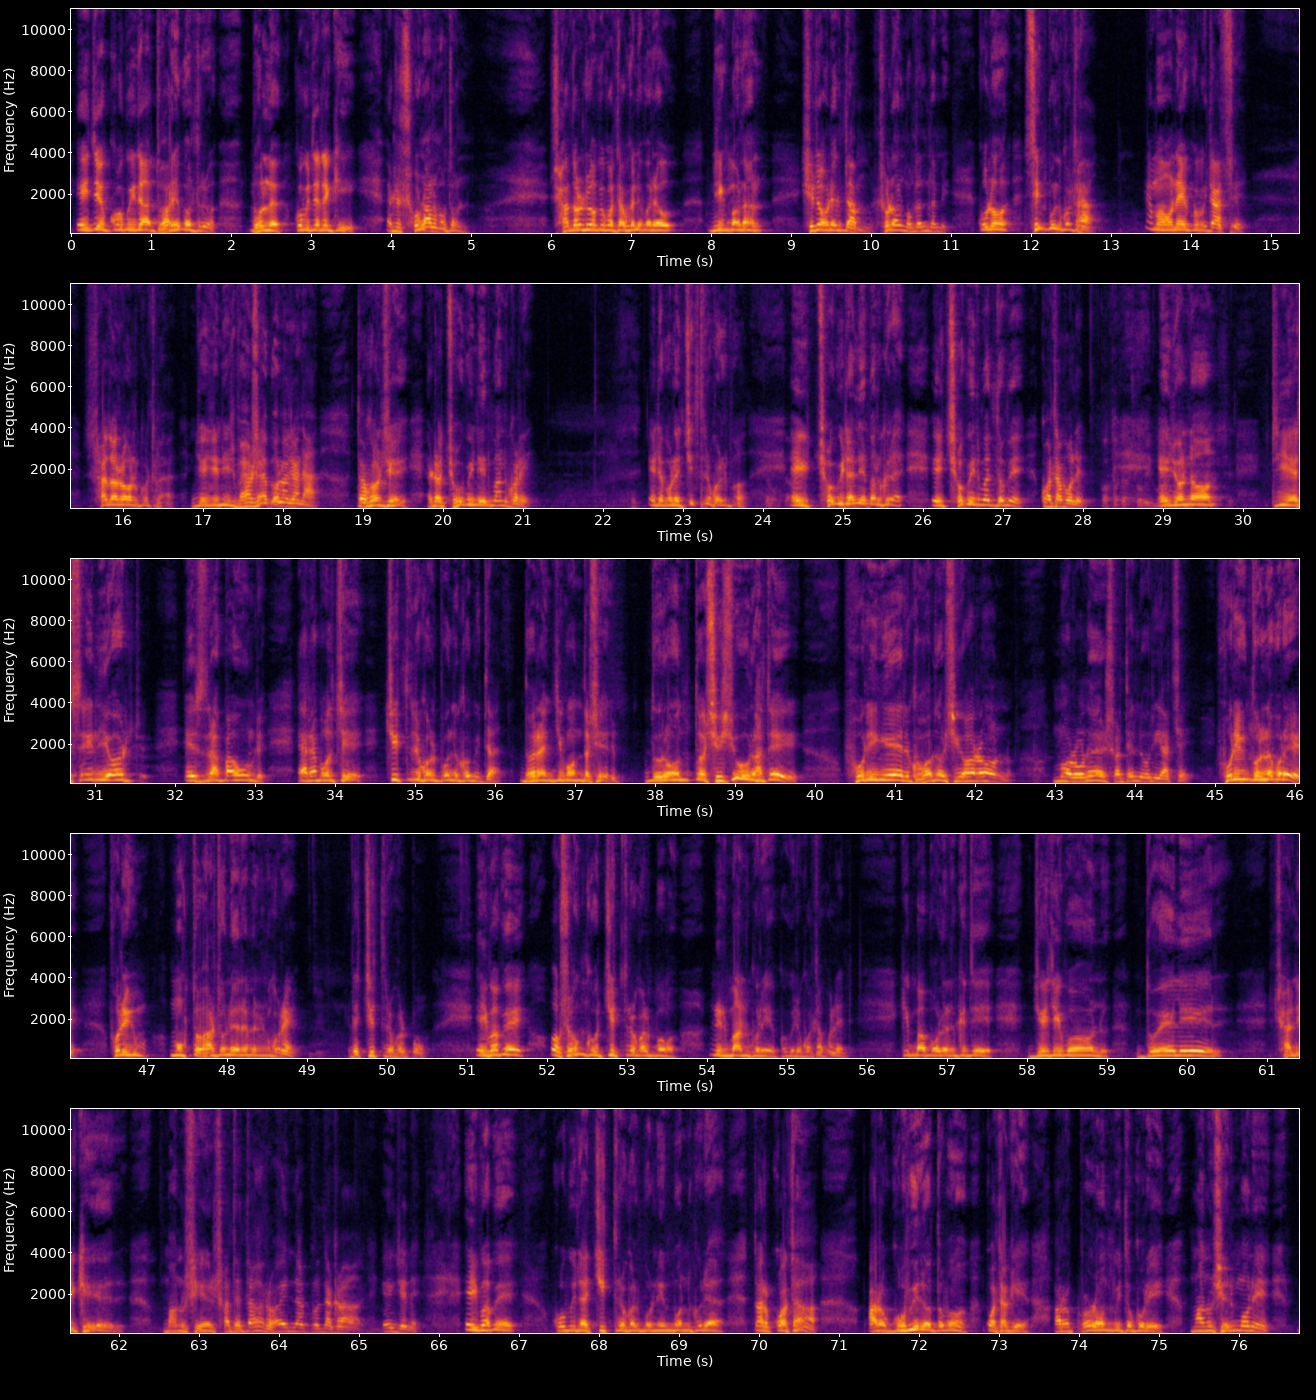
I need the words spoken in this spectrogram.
এই যে কবিরা ধরে মাত্র ধরলে কবিতাটা কি একটা শোনার মতন। সাধারণভাবে কথা বলে পরেও রিং বানান সেটা অনেক দাম সোনার মতন দামি। কোনো সিম্পল কথা এমন অনেক কবিতা আছে সাধারণ কথা যে জিনিস ভাষায় বলা যায় না তখন সে একটা ছবি নির্মাণ করে। এটা বলে চিত্রকল্প। এই ছবিটা নির্মাণ করে এই ছবির মাধ্যমে কথা বলে এই জন্য T S Eliot Ezra Pound এরা বলছে চিত্রকল্প কবিতা। ধরেন জীবন দাসের দুরন্ত শিশুর হাতে ফরিংয়ের ঘন শিহরণ মরণের সাথে লড়ি আছে ফরিং তুললে পরে ফরিং মুক্ত জন্য রেবেন করে। এটা চিত্রকল্প। এইভাবে অসংখ্য চিত্রকল্প নির্মাণ করে কবিরা কথা বলেন। কিংবা বলেন যে যে জীবন দোয়েলের, শালিখের মানুষের সাথে তার হয় না দেখা এই জেনে এইভাবে কবিরা চিত্রকল্প নির্মাণ করে তার কথা আরও গভীরতম কথাকে আরও প্রলম্বিত করে মানুষের মনে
